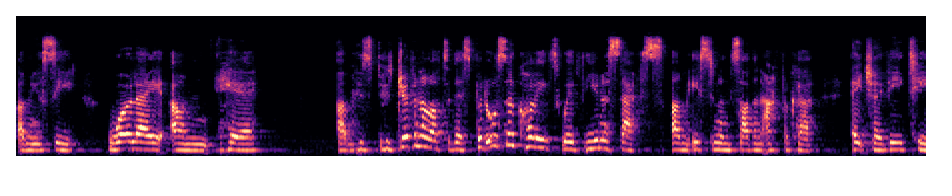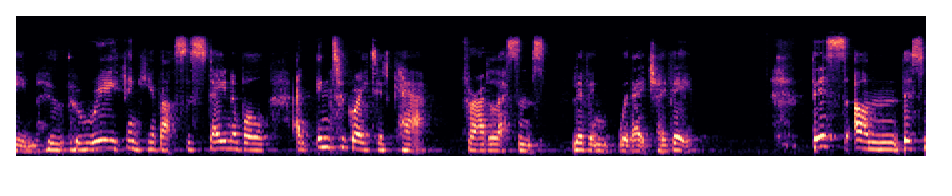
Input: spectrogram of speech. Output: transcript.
Um, you'll see Wole um, here, um, who's, who's, driven a lot of this, but also colleagues with UNICEF's um, Eastern and Southern Africa HIV team, who, who are really thinking about sustainable and integrated care for adolescents living with HIV. This, um, this,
